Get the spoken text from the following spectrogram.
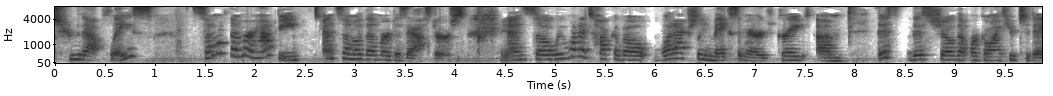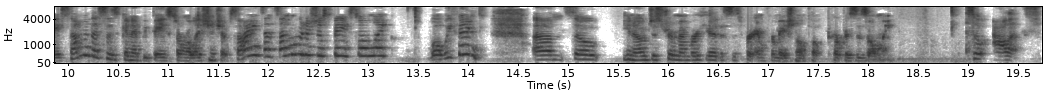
to that place some of them are happy and some of them are disasters. Yeah. And so we want to talk about what actually makes a marriage great. Um, this this show that we're going through today, some of this is going to be based on relationship science, and some of it is just based on like what we think. Um, so you know, just remember here, this is for informational purposes only. So, Alex,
